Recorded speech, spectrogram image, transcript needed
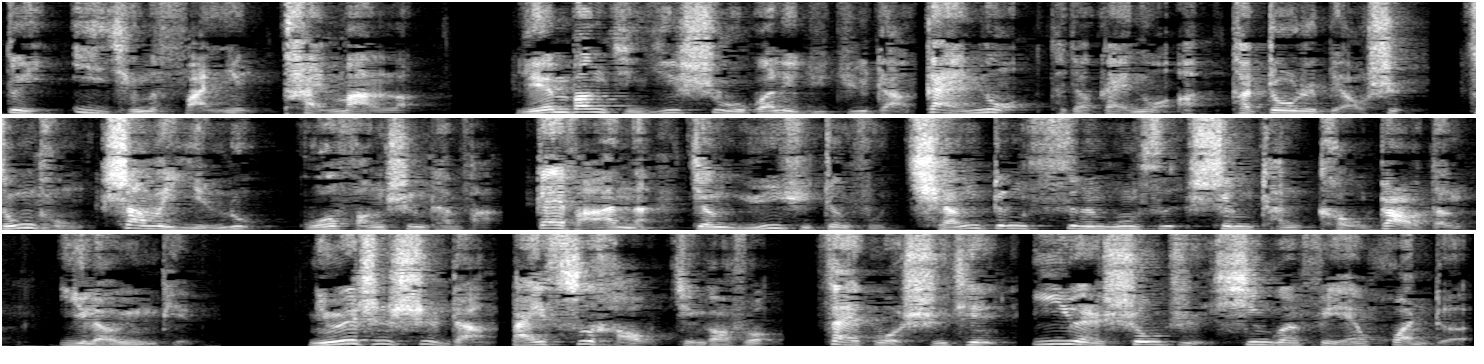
对疫情的反应太慢了。联邦紧急事务管理局局长盖诺，他叫盖诺啊，他周日表示，总统尚未引入国防生产法，该法案呢将允许政府强征私人公司生产口罩等医疗用品。纽约市市长白思豪警告说，再过十天，医院收治新冠肺炎患者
